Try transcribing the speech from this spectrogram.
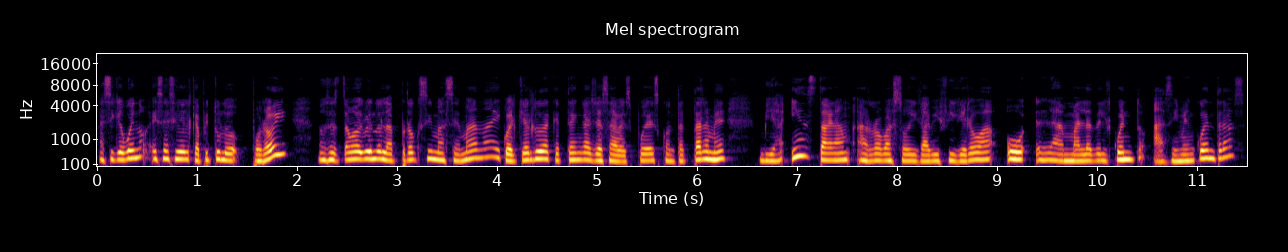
Así que bueno, ese ha sido el capítulo por hoy. Nos estamos viendo la próxima semana y cualquier duda que tengas, ya sabes, puedes contactarme vía Instagram, arroba soy Gaby Figueroa o la mala del cuento, así me encuentras,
